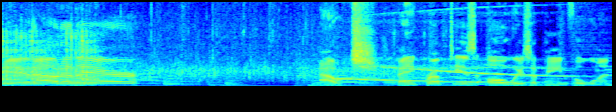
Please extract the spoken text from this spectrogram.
Get out of there! Ouch. Bankrupt is always a painful one.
